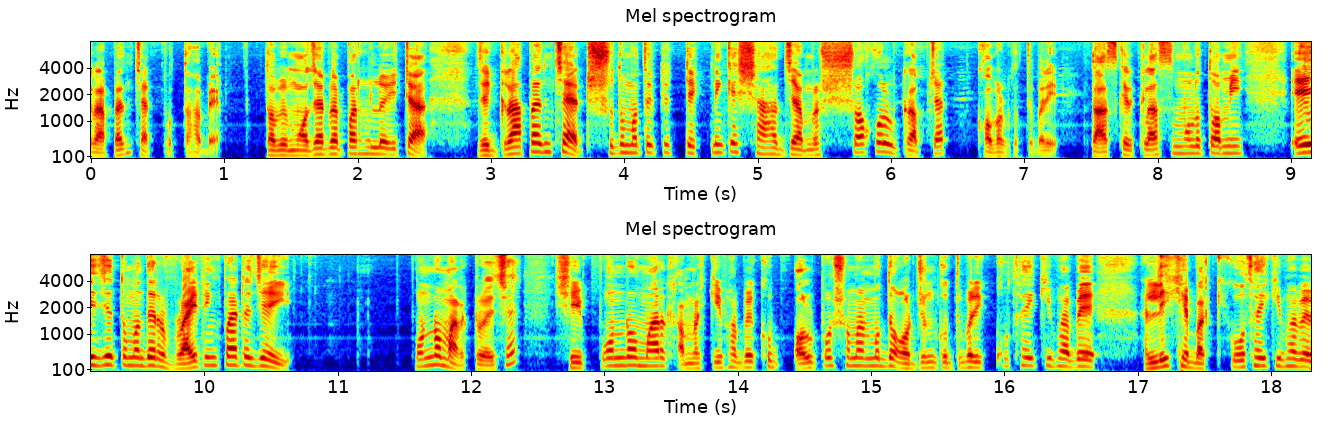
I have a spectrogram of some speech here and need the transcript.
গ্রাফ অ্যান্ড চার্ট পড়তে হবে। তবে মজার ব্যাপার হলো এটা, যে গ্রাফ অ্যান্ড চ্যাট শুধুমাত্র একটি টেকনিকের সাহায্যে আমরা সকল গ্রাফ চ্যাট কভার করতে পারি। তো আজকের ক্লাস মূলত আমি এই যে তোমাদের রাইটিং পার্টে যেই পনেরো মার্ক রয়েছে। সেই পনেরো মার্ক আমরা কীভাবে খুব অল্প সময়ের মধ্যে অর্জন করতে পারি, কোথায় কীভাবে লিখে বা কোথায় কীভাবে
